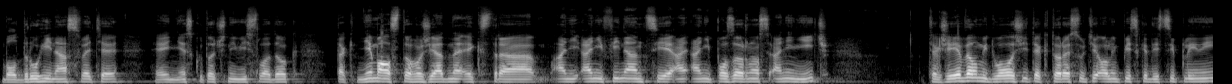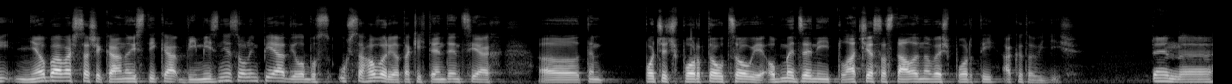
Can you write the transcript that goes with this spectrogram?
bol druhý na svete, hej, neskutočný výsledok, tak nemal z toho žiadne extra ani, ani financie, ani pozornosť, ani nič. Takže je veľmi dôležité, ktoré sú tie olympijské disciplíny. Neobávaš sa, že kanoistika vymizne z olympiády? Lebo už sa hovorí o takých tendenciách. E, ten počet športovcov je obmedzený, tlačia sa stále nové športy. Ako to vidíš? Ten, eh,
